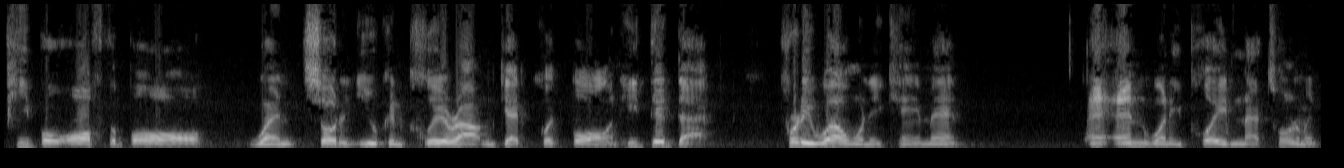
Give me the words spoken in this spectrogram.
people off the ball when so that you can clear out and get quick ball. And he did that pretty well when he came in and, and when he played in that tournament.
